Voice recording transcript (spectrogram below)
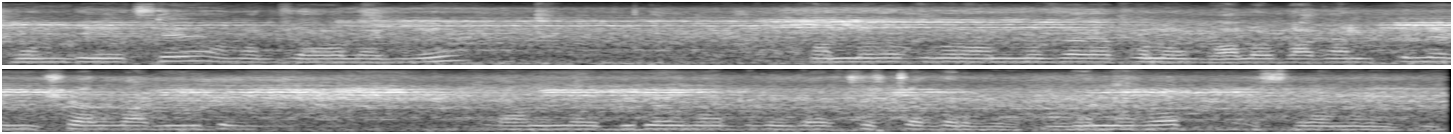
ফোন দিয়েছে, আমার যাওয়া লাগবে। অন্য রকম অন্য জায়গায় কোনো ভালো বাগান পেলে ইনশাল্লাহ আমি ভিডিও ভিডিওর মাধ্যমে যাওয়ার চেষ্টা করব। ধন্যবাদ, আসসালামু আলাইকুম।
